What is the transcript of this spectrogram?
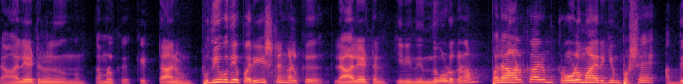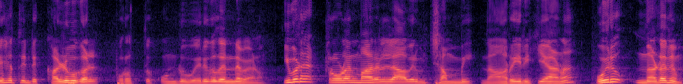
ലാലേട്ടനിൽ നിന്നും നമ്മൾക്ക് കിട്ടാനുണ്ട്. പുതിയ പുതിയ പരീക്ഷണങ്ങൾക്ക് ലാലേട്ടൻ ഇനി നിന്നു കൊടുക്കണം. പല ആൾക്കാരും ട്രോളുമായിരിക്കും പക്ഷേ അദ്ദേഹത്തിന്റെ കഴിവുകൾ പുറത്ത് കൊണ്ടുവരിക തന്നെ വേണം. ഇവിടെ ട്രോളന്മാരെല്ലാവരും ചമ്മി നാറിയിരിക്കുകയാണ്. ഒരു നടനും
